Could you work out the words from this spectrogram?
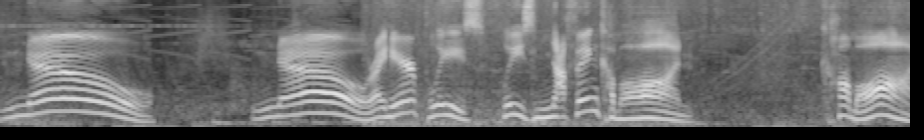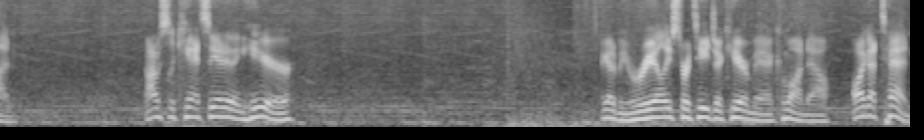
No! No! Right here? Please. Please, nothing? Come on. Come on. Obviously can't see anything here. I gotta be really strategic here, man. Come on now. Oh, I got 10.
